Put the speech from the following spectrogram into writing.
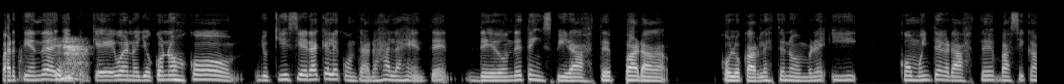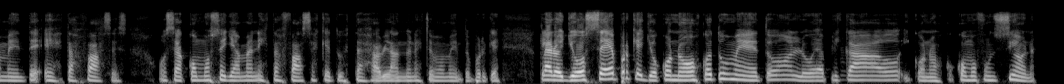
Partiendo de allí, porque bueno, yo conozco, yo quisiera que le contaras a la gente de dónde te inspiraste para colocarle este nombre y cómo integraste básicamente estas fases, o sea, cómo se llaman estas fases que tú estás hablando en este momento, porque claro, yo sé porque yo conozco tu método, lo he aplicado y conozco cómo funciona.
